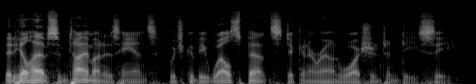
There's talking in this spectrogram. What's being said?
that he'll have some time on his hands, which could be well spent sticking around Washington, D.C.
